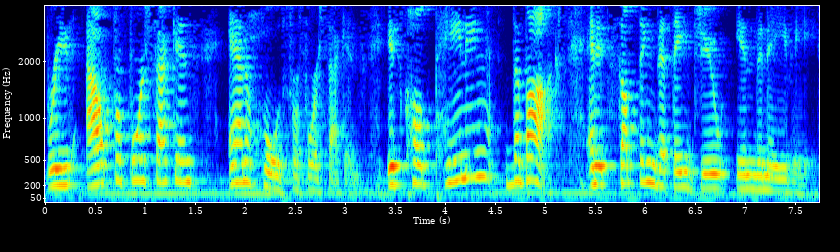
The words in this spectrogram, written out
breathe out for four seconds, and hold for four seconds. It's called painting the box, and it's something that they do in the Navy.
